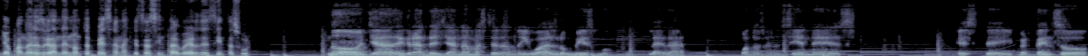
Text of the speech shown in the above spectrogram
ya cuando eres grande no te pesan, aunque sea cinta verde, cinta azul. No, ya de grandes ya nada más te dan igual lo mismo, la edad. Cuántos años tienes, este, hipertenso,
